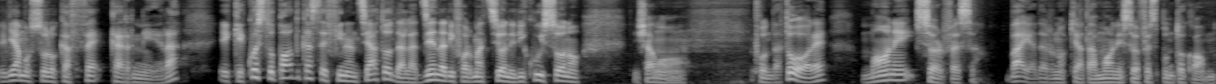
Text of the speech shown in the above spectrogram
beviamo solo caffè Carnera e che questo podcast è finanziato dall'azienda di formazione di cui sono, diciamo, fondatore, Money Surface. Vai a dare un'occhiata a moneysurface.com.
